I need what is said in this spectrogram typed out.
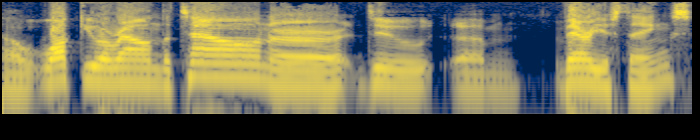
uh, walk you around the town or do um, various things.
